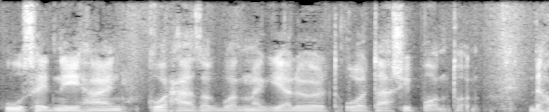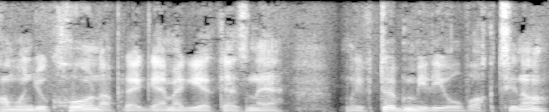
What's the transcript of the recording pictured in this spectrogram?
20 egy néhány kórházakban megjelölt oltási ponton. De ha mondjuk holnap reggel megérkezne mondjuk több millió vakcina,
